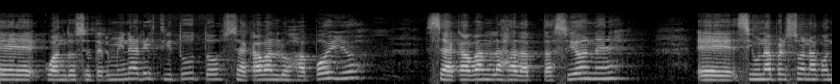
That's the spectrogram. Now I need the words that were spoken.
eh, cuando se termina el instituto se acaban los apoyos, se acaban las adaptaciones. Eh, si una persona con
